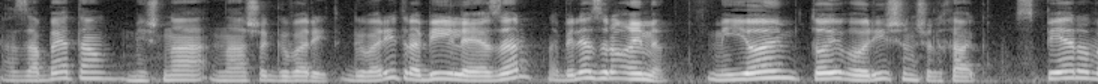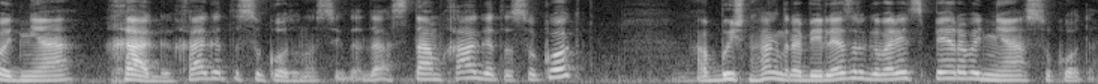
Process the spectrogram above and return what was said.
а об этом Мишна наша говорит. Говорит Раби Лезер, Раби Лезер Оймер, Миоим той воришен шельхаг. С первого дня хаг. Хаг это сукот у нас всегда, да? Стам хаг это сукот. Обычно хаг, Раби Лезер говорит с первого дня сукота.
